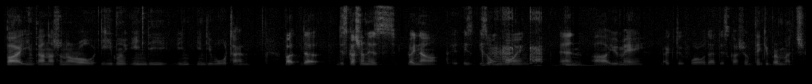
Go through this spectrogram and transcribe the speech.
by international law, even in the in, in the wartime. But the discussion is right now is, is ongoing, and uh, you may like to follow that discussion. Thank you very much.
